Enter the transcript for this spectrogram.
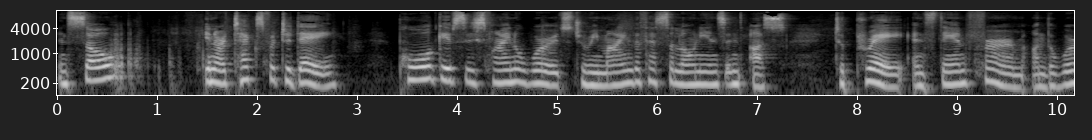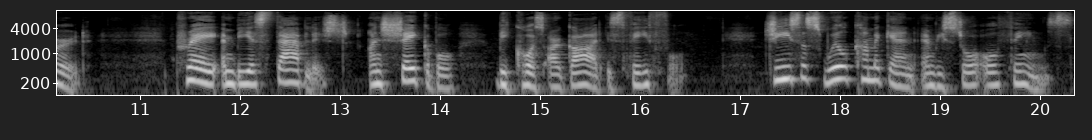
And so, in our text for today, Paul gives his final words to remind the Thessalonians and us to pray and stand firm on the word. Pray and be established, unshakable, because our God is faithful. Jesus will come again and restore all things.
